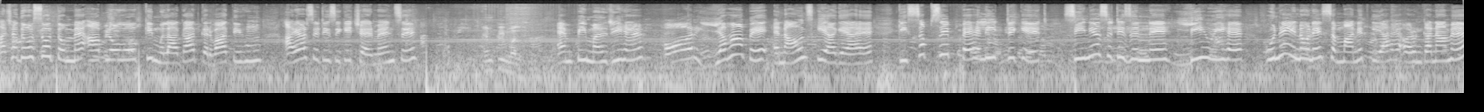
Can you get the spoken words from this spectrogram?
अच्छा दोस्तों तो मैं आप लोगों की मुलाकात करवाती हूँ आईआरसीटीसी के चेयरमैन से। एमपी मल एमपी मल जी हैं और यहाँ पे अनाउंस किया गया है कि सबसे पहली टिकट सीनियर सिटीजन ने ली हुई है। उन्हें इन्होंने सम्मानित किया है और उनका नाम है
